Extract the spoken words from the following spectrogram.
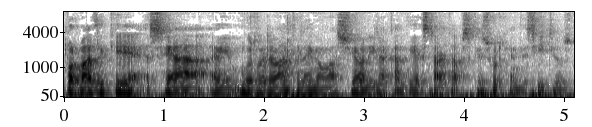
por más de que sea eh, muy relevante la innovación y la cantidad de startups que surgen de sitios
